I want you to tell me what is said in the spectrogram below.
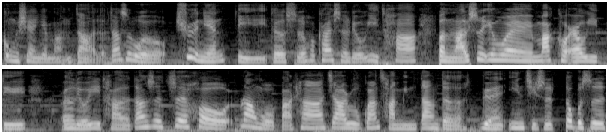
贡献也蛮大的，但是我去年底的时候开始留意它，本来是因为 Macro LED。而留意他的，但是最后让我把他加入观察名单的原因，其实都不是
